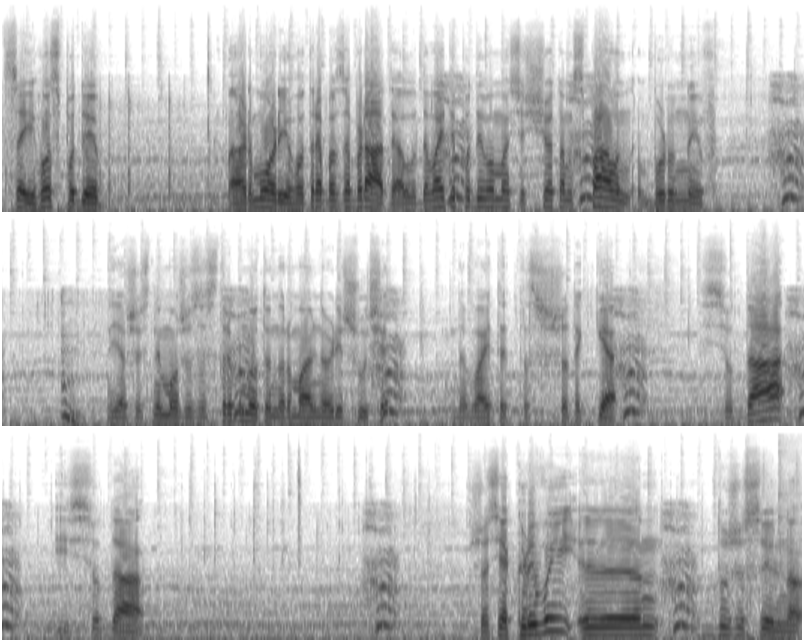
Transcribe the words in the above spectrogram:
цей, господи. Армор, його треба забрати, але давайте подивимося, що там спаун боронив. Я щось не можу застрибнути нормально рішуче. Давайте, та що таке? Сюди і сюди. Щось я кривий е, дуже сильно.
